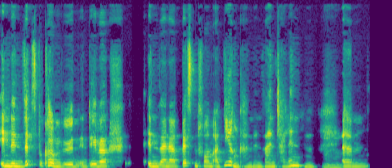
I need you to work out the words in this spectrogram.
in den Sitz bekommen würden, indem er in seiner besten Form agieren kann, in seinen Talenten, Mhm. ähm,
